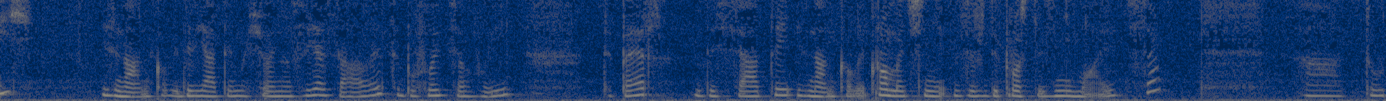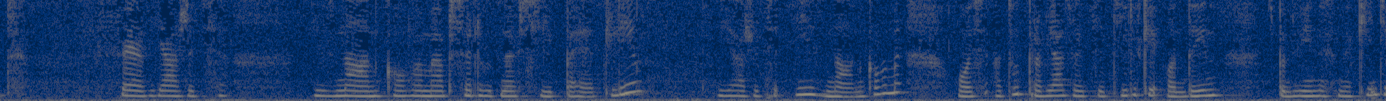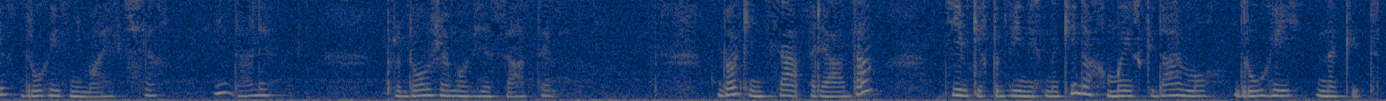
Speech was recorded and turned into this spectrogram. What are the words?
ізнанковий. Дев'ятий ми щойно зв'язали, це був лицьовий. Тепер десятий ізнанковий. Кромочні завжди просто знімаються. Тут все в'яжеться ізнанковими абсолютно всі петлі. В'яжуться ізнанковими. Ось, а тут пров'язується тільки один з подвійних накидів, другий знімається. І далі продовжуємо в'язати. До кінця ряда, тільки в подвійних накидах ми скидаємо другий накид.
